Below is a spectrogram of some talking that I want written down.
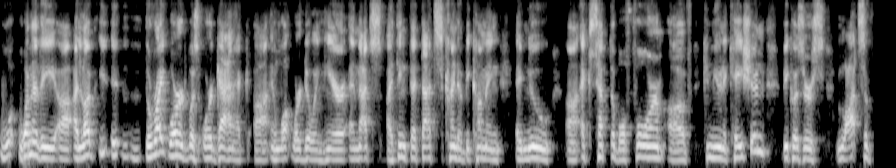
one of the uh, I love it, the right word was organic uh, in what we're doing here, and that's I think that that's kind of becoming a new uh, acceptable form of communication because there's lots of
